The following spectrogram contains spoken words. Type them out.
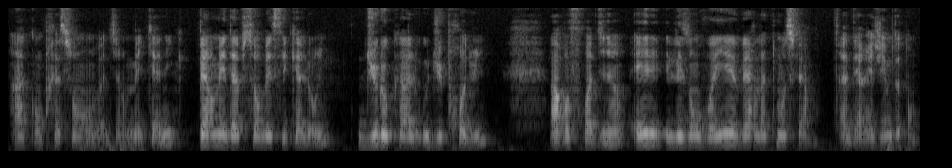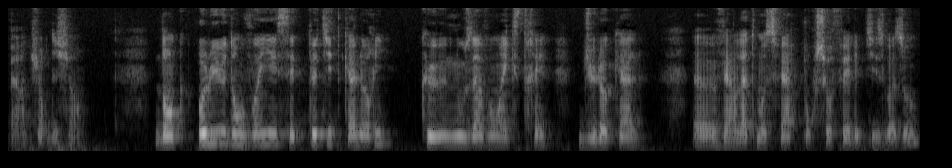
à compression, on va dire mécanique, permet d'absorber ces calories du local ou du produit à refroidir et les envoyer vers l'atmosphère à des régimes de température différents. Donc, au lieu d'envoyer cette petite calorie que nous avons extrait du local euh, vers l'atmosphère pour chauffer les petits oiseaux,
